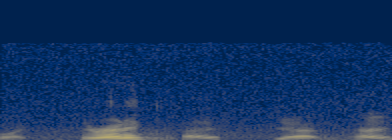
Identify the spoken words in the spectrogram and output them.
like. You ready? Hey, yeah, hey.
